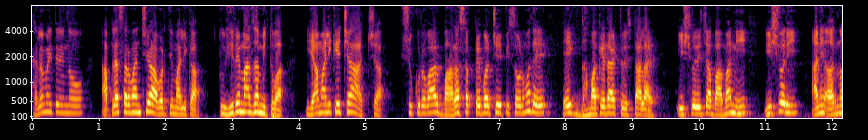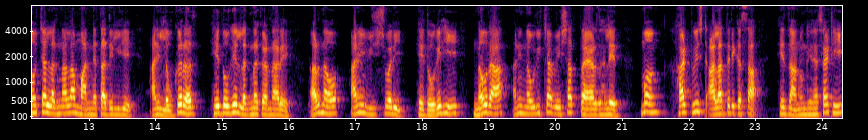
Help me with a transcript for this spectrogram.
हॅलो मैत्रिणींनो आपल्या सर्वांची आवडती मालिका तू रे माझा मितवा या मालिकेच्या आजच्या शुक्रवार बारा सप्टेंबरच्या एपिसोडमध्ये एक धमाकेदार ट्विस्ट आलाय. ईश्वरीच्या बाबांनी ईश्वरी आणि अर्णवच्या लग्नाला मान्यता दिली आहे आणि लवकरच हे दोघे लग्न करणारे अर्णव आणि ईश्वरी हे दोघेही नवरा आणि नवरीच्या वेशात तयार झालेत. मग हा ट्विस्ट आला तरी कसा हे जाणून घेण्यासाठी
